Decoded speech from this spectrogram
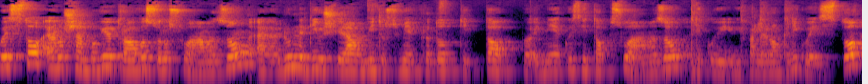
Questo è uno shampoo che io trovo solo su Amazon, eh, lunedì uscirà un video sui miei prodotti top, i miei acquisti top su Amazon, di cui vi parlerò anche di questo.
